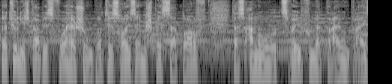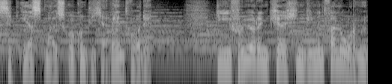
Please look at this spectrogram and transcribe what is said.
Natürlich gab es vorher schon Gotteshäuser im Spessartdorf, das anno 1233 erstmals urkundlich erwähnt wurde. Die früheren Kirchen gingen verloren.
